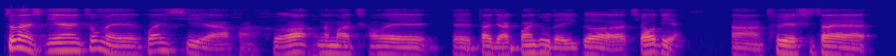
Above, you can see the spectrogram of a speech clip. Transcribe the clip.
这段时间中美关系缓和，那么成为呃大家关注的一个焦点啊，特别是在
